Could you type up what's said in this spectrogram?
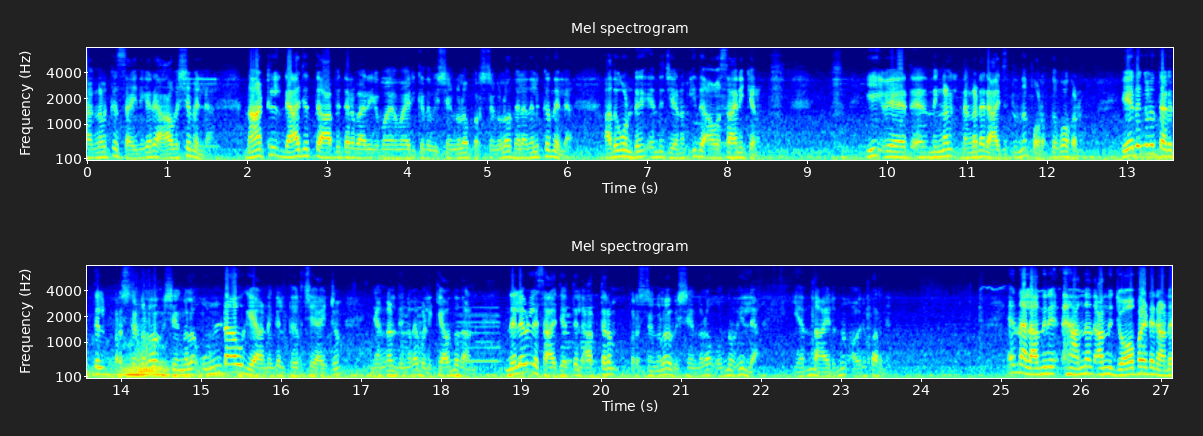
തങ്ങൾക്ക് സൈനികരെ ആവശ്യമില്ല. നാട്ടിൽ രാജ്യത്ത് ആഭ്യന്തരമായിരിക്കുന്ന വിഷയങ്ങളോ പ്രശ്നങ്ങളോ നിലനിൽക്കുന്നില്ല. അതുകൊണ്ട് എന്ത് ചെയ്യണം? ഇത് അവസാനിക്കണം. ഈ നിങ്ങൾ ഞങ്ങളുടെ രാജ്യത്തുനിന്ന് പുറത്തു പോകണം. ഏതെങ്കിലും തരത്തിൽ പ്രശ്നങ്ങളോ വിഷയങ്ങളോ ഉണ്ടാവുകയാണെങ്കിൽ തീർച്ചയായിട്ടും ഞങ്ങൾ നിങ്ങളെ വിളിക്കാവുന്നതാണ്. നിലവിലെ സാഹചര്യത്തിൽ അത്തരം പ്രശ്നങ്ങളോ വിഷയങ്ങളോ ഒന്നുമില്ല എന്നായിരുന്നു അവർ പറഞ്ഞത്. എന്നാൽ അതിന് അന്ന് അന്ന് ജോ ബൈഡനാണ്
